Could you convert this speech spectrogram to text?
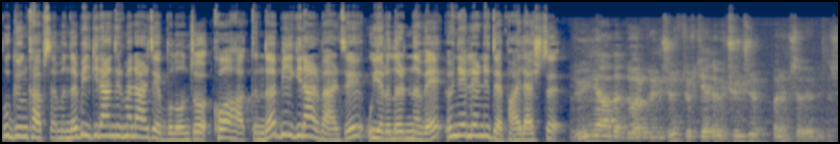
bugün kapsamında bilgilendirmelerde bulundu. Koa hakkında bilgiler verdi, uyarılarını ve önerilerini de paylaştı. Dünyada dördüncü, Türkiye'de üçüncü ölüm sebebidir.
